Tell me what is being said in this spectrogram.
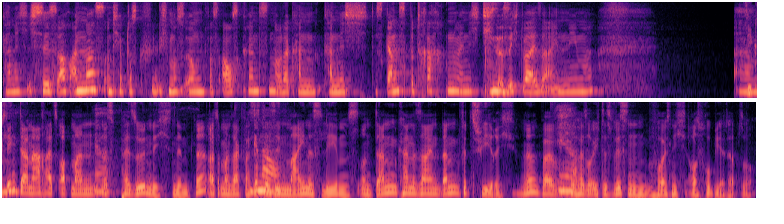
Kann ich, ich sehe es auch anders und ich habe das Gefühl, ich muss irgendwas ausgrenzen oder kann, kann nicht das ganz betrachten, wenn ich diese Sichtweise einnehme. Sie ähm, klingt danach, als ob man ja. es persönlich nimmt, ne? Also man sagt, was genau. ist der Sinn meines Lebens? Und dann kann es sein, dann wird es schwierig, ne? Weil ja. woher soll ich das wissen, bevor ich es nicht ausprobiert habe? So.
